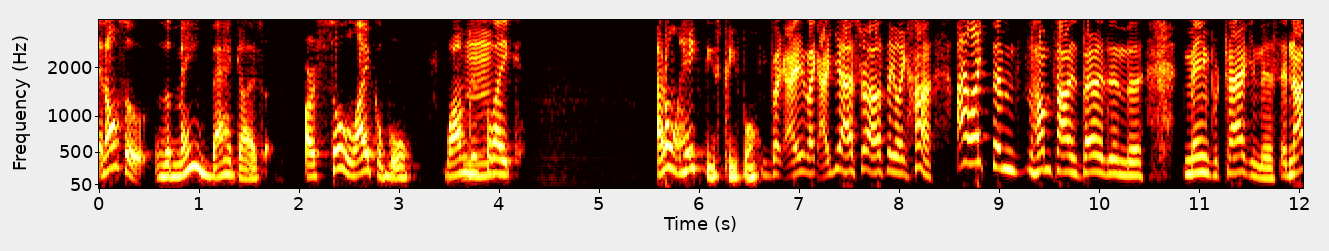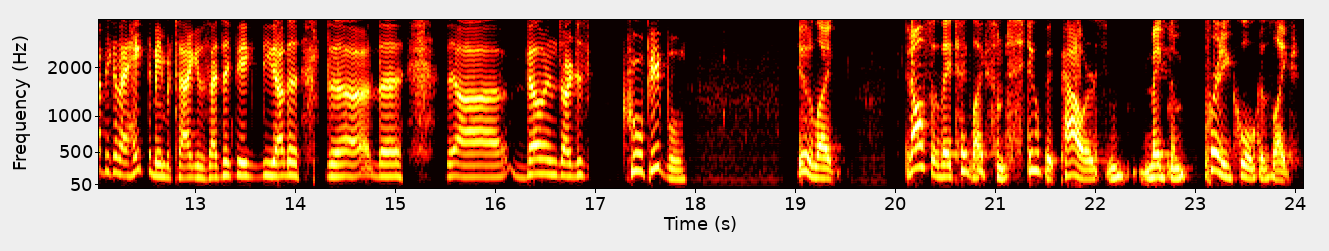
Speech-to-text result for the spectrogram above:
and also the main bad guys are so likable. Well, I'm just mm-hmm. like, I don't hate these people. Like I like I, yeah, that's what I was saying. Like, huh? I like them sometimes better than the main protagonist, and not because I hate the main protagonist. I think the the other the the the uh, villains are just cool people. Dude, like, and also they take like some stupid powers and make them pretty cool. Cause like,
